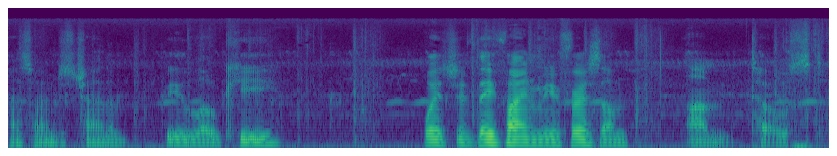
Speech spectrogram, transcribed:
That's why I'm just trying to be low key. Which, if they find me first, I'm, I'm toast.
